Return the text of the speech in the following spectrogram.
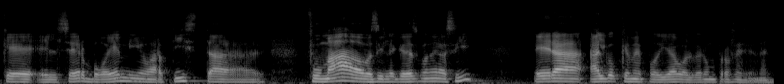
que el ser bohemio, artista, fumado, si le querés poner así, era algo que me podía volver un profesional.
